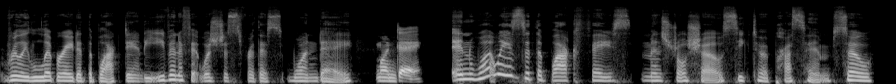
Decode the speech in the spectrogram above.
really liberated the black dandy, even if it was just for this one day, one day, in what ways did the blackface minstrel show seek to oppress him? So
